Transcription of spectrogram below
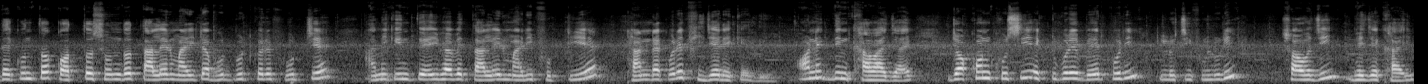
দেখুন তো, কত সুন্দর তালের মাড়িটা ভুটভুট করে ফুটছে। আমি কিন্তু এইভাবে তালের মাড়ি ফুটিয়ে ঠান্ডা করে ফ্রিজে রেখে দিই। অনেক দিন খাওয়া যায়। যখন খুশি একটু করে বের করি, লুচি ফুলুরি সহজেই ভেজে খাই।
